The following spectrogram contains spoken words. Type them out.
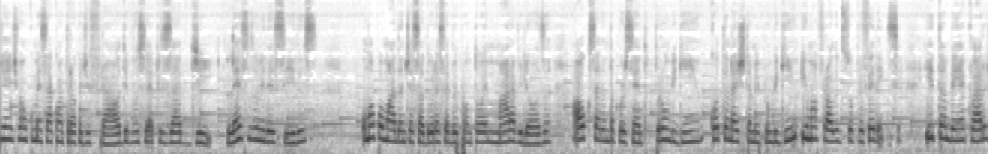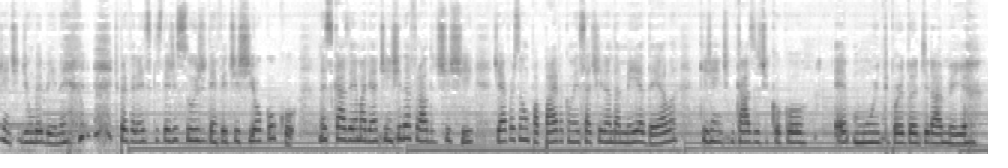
Gente, vamos começar com a troca de fralda e você vai precisar de lenços umedecidos, uma pomada anti-assadura CB Ponto é maravilhosa, álcool 70% para o umbiguinho, cotonete também para o umbiguinho e uma fralda de sua preferência. E também, é claro, gente, de um bebê, né? De preferência que esteja sujo, tenha feito xixi ou cocô. Nesse caso aí, a Mariana tinha enchido a fralda de xixi. Jefferson, o papai, vai começar tirando a meia dela, que, gente, em caso de cocô, é muito importante tirar a meia.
